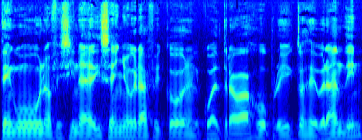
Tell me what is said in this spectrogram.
tengo una oficina de diseño gráfico en el cual trabajo proyectos de branding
